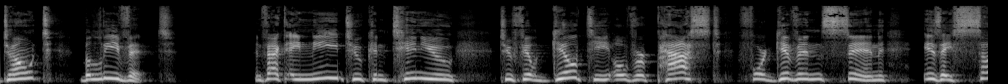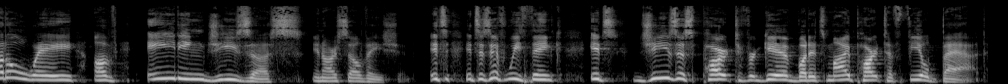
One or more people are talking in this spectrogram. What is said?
Don't believe it. In fact, a need to continue to feel guilty over past forgiven sin is a subtle way of aiding Jesus in our salvation. It's, it's as if we think it's Jesus' part to forgive, but it's my part to feel bad.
